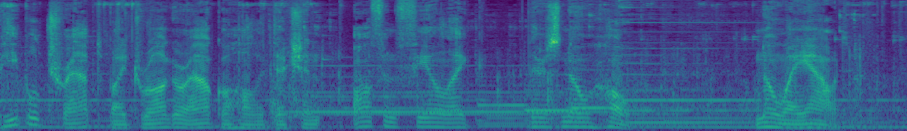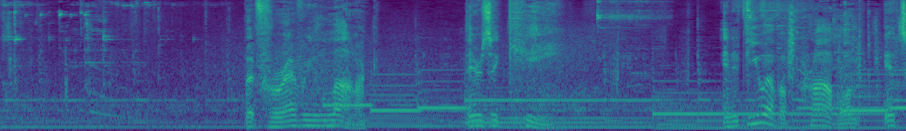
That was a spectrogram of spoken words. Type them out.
People trapped by drug or alcohol addiction often feel like there's no hope, no way out. But for every lock, there's a key. And if you have a problem, it's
